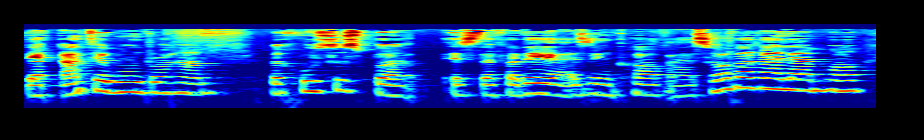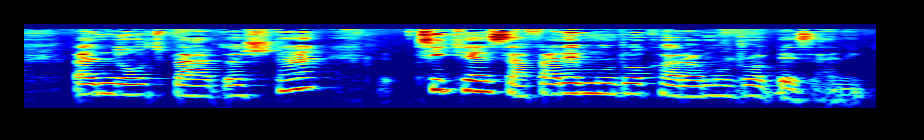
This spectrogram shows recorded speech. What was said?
دقتمون رو هم به خصوص با استفاده از این کاغذها و قلم ها و نوت برداشتن تیک سفرمون رو کارامون رو بزنیم.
